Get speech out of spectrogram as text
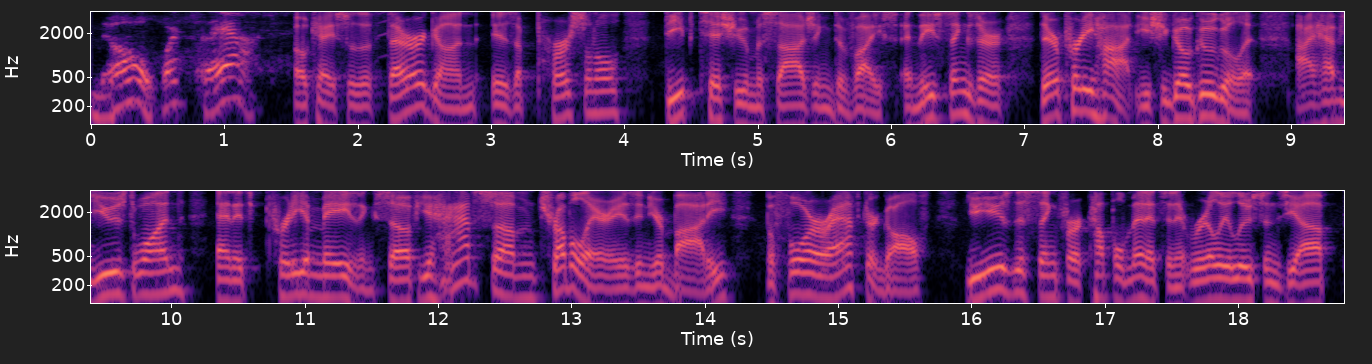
No, what's that? Okay, so the Theragun is a personal deep tissue massaging device. And these things are they're pretty hot. You should go Google it. I have used one and it's pretty amazing. So if you have some trouble areas in your body before or after golf, you use this thing for a couple minutes and it really loosens you up.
